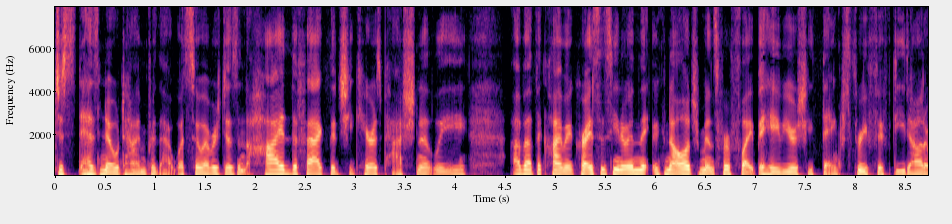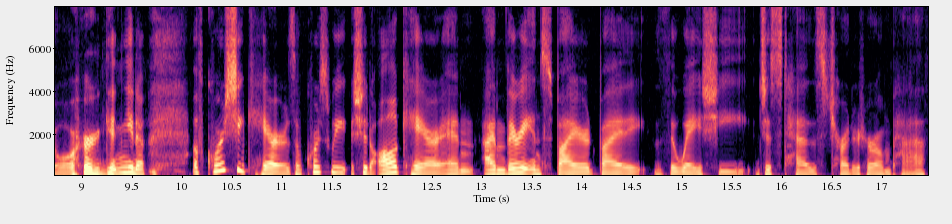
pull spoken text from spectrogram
just has no time for that whatsoever. She doesn't hide the fact that she cares passionately about the climate crisis. You know in the acknowledgments for flight behavior she thanked 350.org and you know of course she cares. Of course we should all care. And i'm very inspired by the way she just has charted her own path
